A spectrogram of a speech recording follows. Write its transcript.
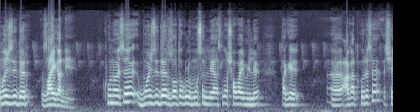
মসজিদের জায়গা নিয়ে। খুন হয়েছে, মসজিদের যতগুলো মুসল্লি আসলো, সবাই মিলে তাকে আঘাত করেছে, সে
